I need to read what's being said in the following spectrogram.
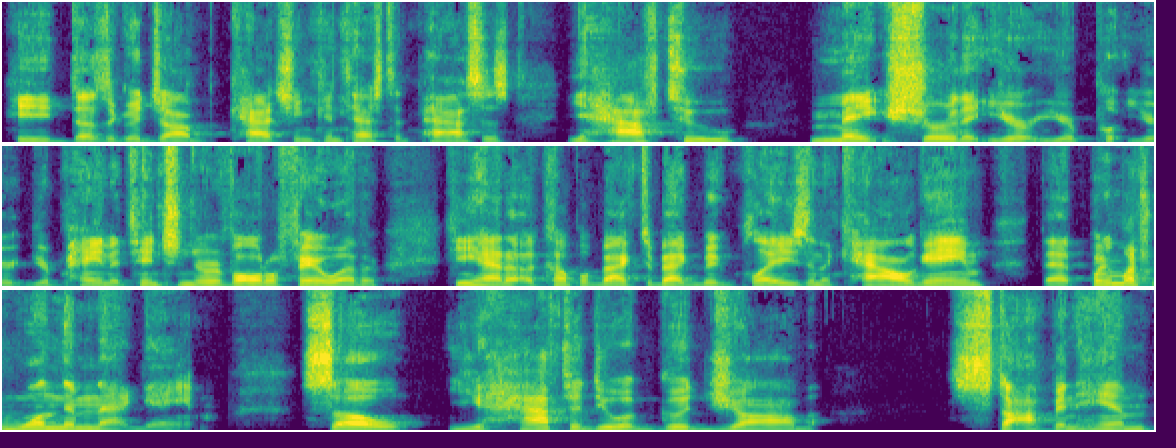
He does a good job catching contested passes. You have to make sure that you're you're put you're you're paying attention to Rivaldo Fairweather. He had a, a couple back to back big plays in the Cal game that pretty much won them that game. So you have to do a good job stopping him,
